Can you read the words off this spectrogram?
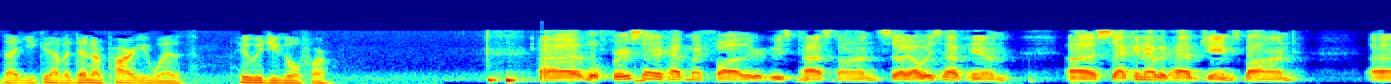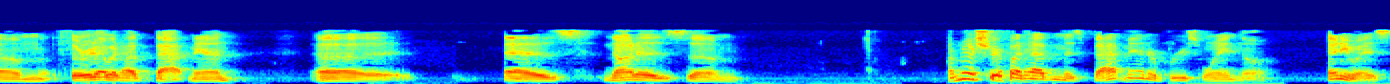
that you could have a dinner party with, who would you go for? Uh, well, first I would have my father, who's passed on, so I'd always have him. Uh, second, I would have James Bond. Um, third, I would have Batman. Uh, as not as um, I'm not sure if I'd have him as Batman or Bruce Wayne though. Anyways,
